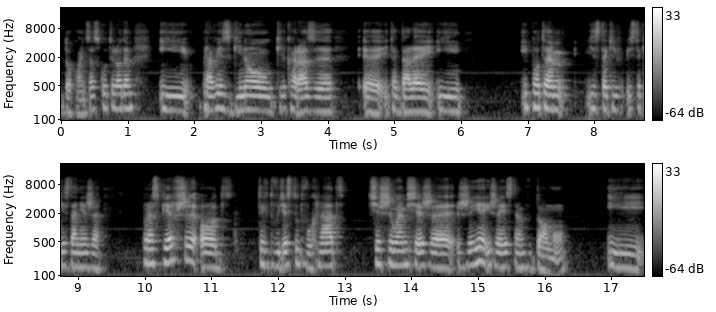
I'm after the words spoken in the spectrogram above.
do końca skuty lodem i prawie zginął kilka razy e, i tak dalej i, i potem jest, taki, jest takie zdanie, że po raz pierwszy od tych 22 lat cieszyłem się, że żyję i że jestem w domu. I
